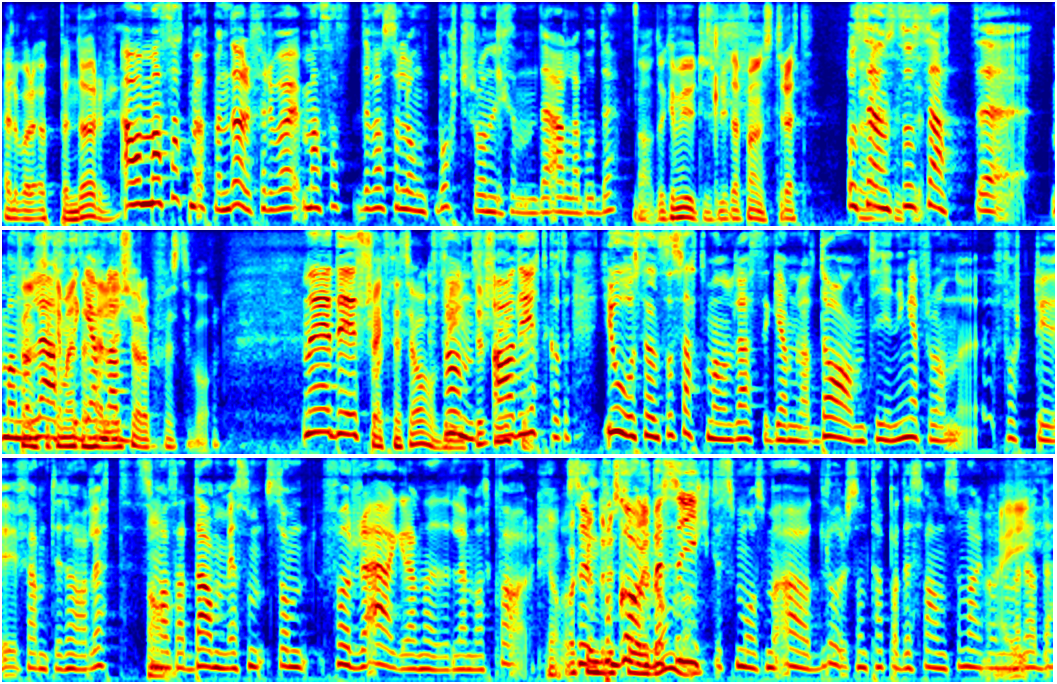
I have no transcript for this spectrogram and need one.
Eller var det öppen dörr? Ja, man satt med öppen dörr, för det var, man satt, det var så långt bort från liksom där alla bodde. Ja, då kan vi utesluta fönstret. Och sen så satt eh, man och Fönster kan läste man inte gamla... heller köra på festival. Nej, det är Ursäkta att jag avbryter Fönster- så Ja, det är jättegott. Jo, och sen så satt man och läste gamla damtidningar från 40-50-talet. Som Ja. var så dammiga, som, som förra ägaren hade lämnat kvar. Ja, och så på golvet så gick det små, små ödlor som tappade svansen varje gång de var rädda.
